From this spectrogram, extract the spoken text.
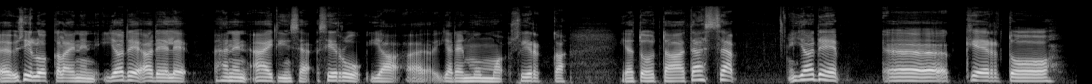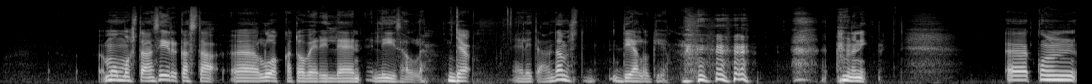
ö, ysiluokkalainen Jade Adele, hänen äitinsä Siru ja ö, Jaden mummo Sirkka. Ja tota, tässä Jade kertoo mummostaan Sirkasta luokkatoverilleen Liisalle. Joo. Eli tämä on tämmöistä dialogia. no niin. kun,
